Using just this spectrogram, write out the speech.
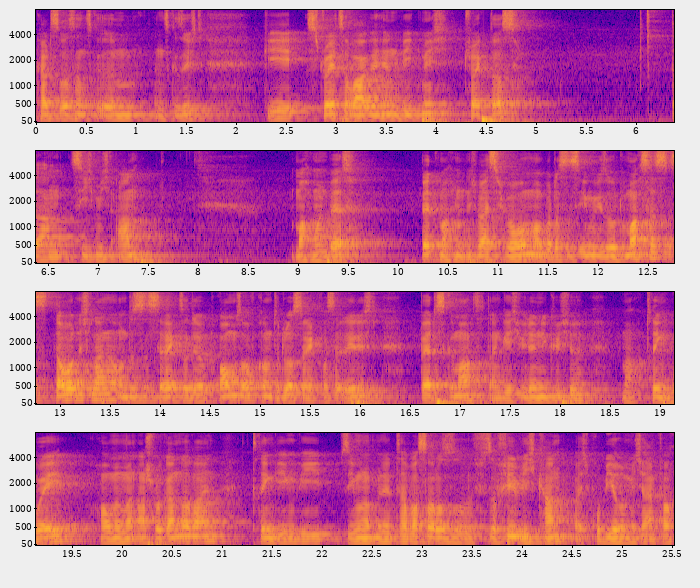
kaltes Wasser ins, ähm, ins Gesicht, gehe straight zur Waage hin, wiege mich, track das. Dann ziehe ich mich an, mache mein Bett. Bett machen, ich weiß nicht warum, aber das ist irgendwie so, du machst es, es dauert nicht lange und es ist direkt so, der Raum ist aufgeräumt, du hast direkt was erledigt. Bett ist gemacht, dann gehe ich wieder in die Küche, mach, trink Whey, hau mir meinen Ashwagandha rein, trinke irgendwie 700 Milliliter Wasser oder so, so viel wie ich kann, weil ich probiere mich einfach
